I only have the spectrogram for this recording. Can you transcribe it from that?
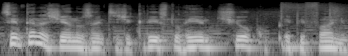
Centenas de anos antes de Cristo, o rei Antíoco Epifânio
